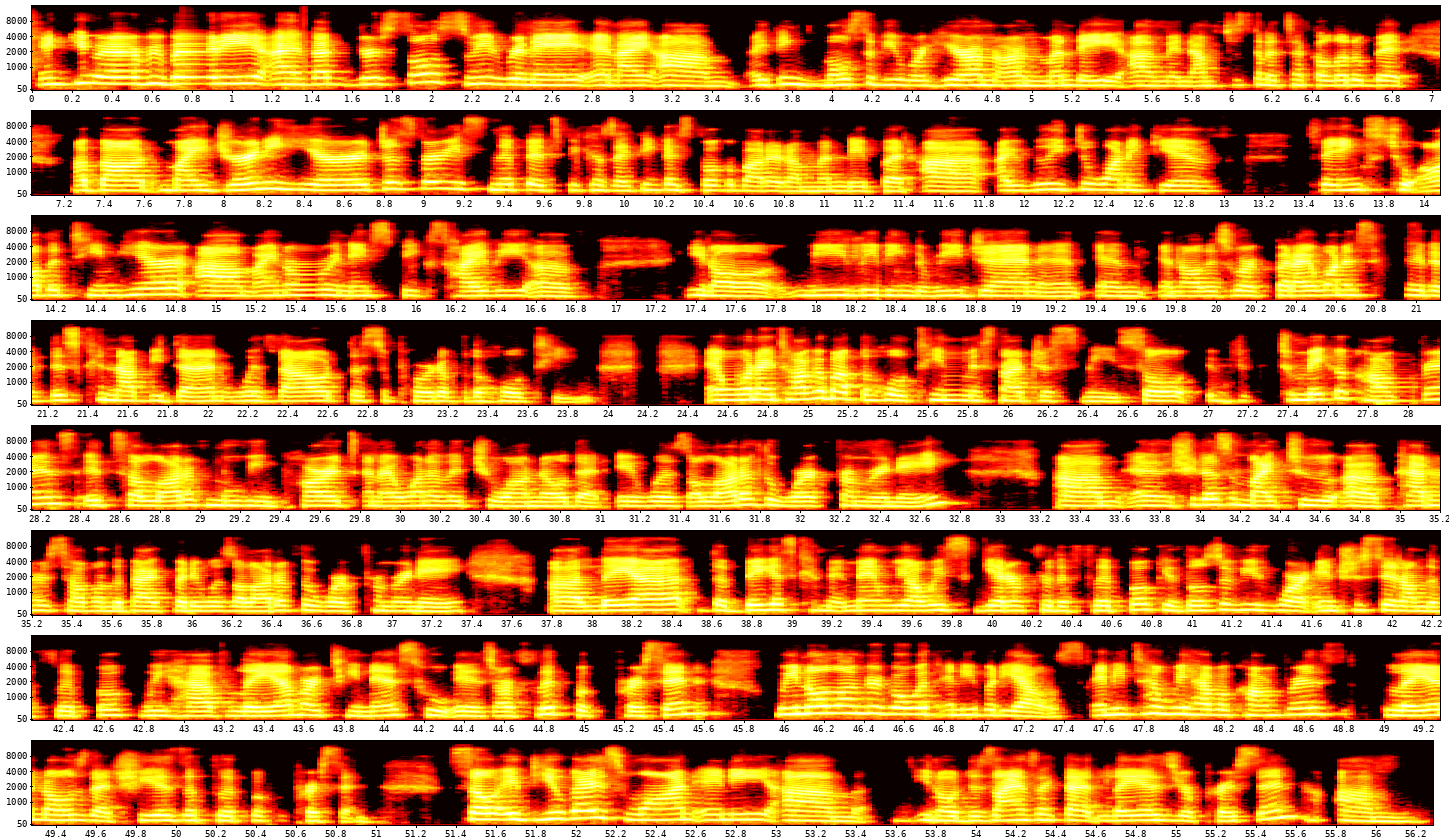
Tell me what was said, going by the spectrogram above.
Thank you, everybody. I that you're so sweet, Renee. And I um I think most of you were here on, on Monday. Um, and I'm just gonna talk a little bit about my journey here, just very snippets because I think I spoke about it on Monday. But uh, I really do want to give thanks to all the team here. Um, I know Renee speaks highly of you know, me leading the region and, and, and all this work, but I want to say that this cannot be done without the support of the whole team. And when I talk about the whole team, it's not just me. So to make a conference, it's a lot of moving parts. And I want to let you all know that it was a lot of the work from Renee um, and she doesn't like to uh, pat herself on the back, but it was a lot of the work from Renee. Uh, Leah, the biggest commitment, we always get her for the flip book. If those of you who are interested on the flip book, we have Leah Martinez, who is our flip book person. We no longer go with anybody else. Anytime we have a conference, Leah knows that she is the flip book person. So if you guys want any, um, you know, designs like that, Leah is your person. Um,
